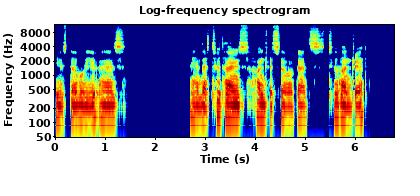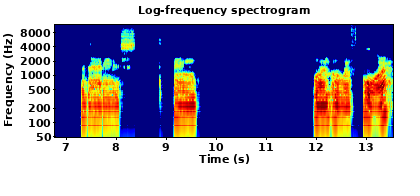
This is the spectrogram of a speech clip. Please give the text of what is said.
use W as, and that's two times hundred, so that's two hundred. So that is and 1 over 4.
